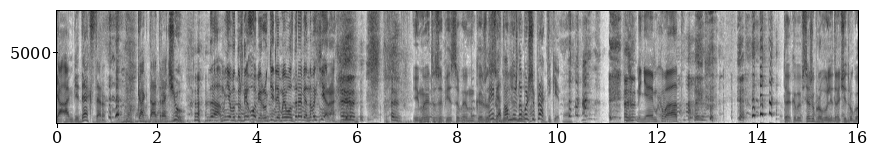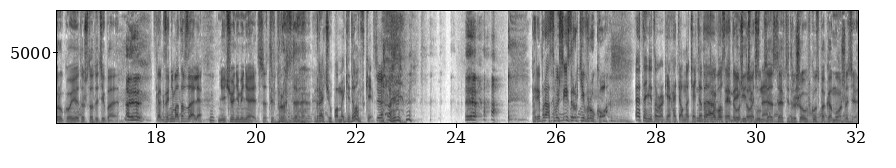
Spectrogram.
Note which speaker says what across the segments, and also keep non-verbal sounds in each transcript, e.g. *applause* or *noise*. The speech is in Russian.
Speaker 1: Я амбидекстер. Когда драчу.
Speaker 2: Да, мне вот нужны обе руки для моего здоровенного хера.
Speaker 3: И мы это записываем. Кажется,
Speaker 1: Ребят, вам
Speaker 3: будет-
Speaker 1: нужно больше практики.
Speaker 2: Меняем хват.
Speaker 3: Так, а вы все же пробовали дрочить другой рукой, и это что-то типа...
Speaker 2: Как заниматься в зале.
Speaker 3: Ничего не меняется, ты просто...
Speaker 1: Драчу по-македонски.
Speaker 2: Перебрасываешь из руки в руку.
Speaker 1: Это не то, как я хотел начать этот
Speaker 2: Да,
Speaker 1: выпуск.
Speaker 2: вот это уж
Speaker 3: Бегите,
Speaker 2: точно.
Speaker 3: глупцы, оставьте трешовый вкус, пока можете.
